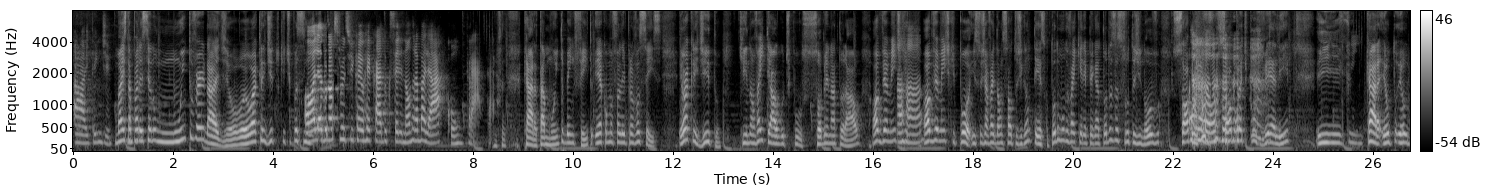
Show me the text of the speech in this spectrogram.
Ah, entendi. Mas tá parecendo muito verdade. Eu, eu acredito que, tipo assim. Olha, Broxford, fica aí o recado que se ele não trabalhar, contrata. Cara, tá muito bem feito. E é como eu falei para vocês. Eu acredito que não vai ter algo, tipo, sobrenatural. Obviamente, que, obviamente que, pô, isso já vai dar um salto gigantesco. Todo mundo vai querer pegar todas as frutas de novo, só pra, só pra tipo, ver ali. E, Sim. cara, eu, eu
